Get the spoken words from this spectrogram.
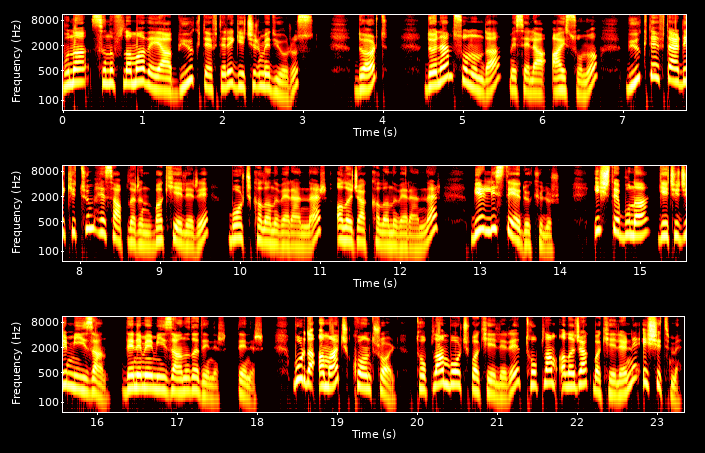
Buna sınıflama veya büyük deftere geçirme diyoruz. 4. Dönem sonunda, mesela ay sonu, büyük defterdeki tüm hesapların bakiyeleri, borç kalanı verenler, alacak kalanı verenler bir listeye dökülür. İşte buna geçici mizan, deneme mizanı da denir, denir. Burada amaç kontrol, toplam borç bakiyeleri, toplam alacak bakiyelerine eşit mi?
